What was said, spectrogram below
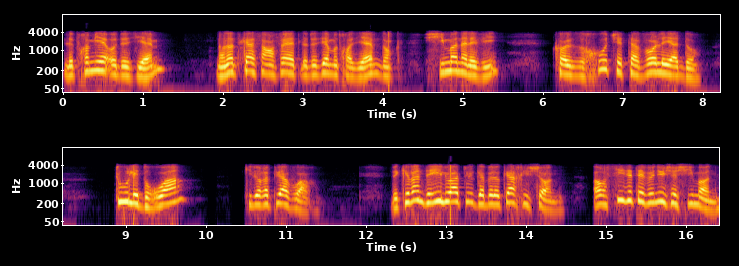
le premier au deuxième? Dans notre cas, c'est en fait le deuxième au troisième, donc Shimon Alevi, Kol et Tous les droits qu'il aurait pu avoir. Or, s'ils étaient venus chez Shimon,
